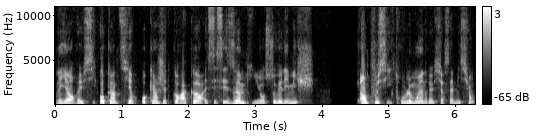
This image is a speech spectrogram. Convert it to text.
en n'ayant réussi aucun tir, aucun jet de corps à corps, et c'est ces hommes Mhm. qui lui ont sauvé les miches. En plus, il trouve le moyen de réussir sa mission.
